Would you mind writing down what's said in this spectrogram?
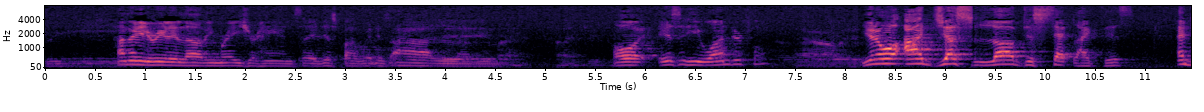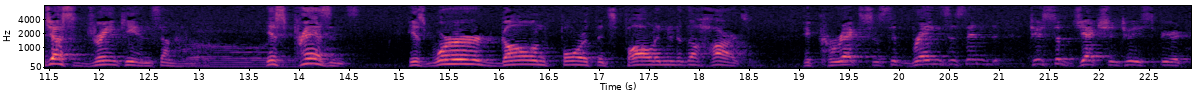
tree. How many really love Him? Raise your hand. Say just by witness, I love Him. Oh, isn't He wonderful? You know, I just love to sit like this and just drink in somehow. His presence, His Word gone forth, it's fallen into the hearts. It corrects us, it brings us into subjection to His Spirit.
